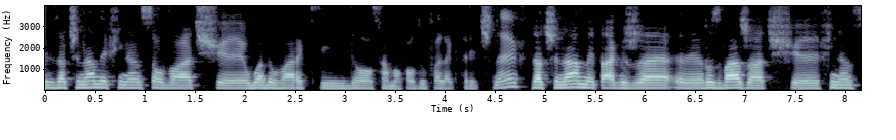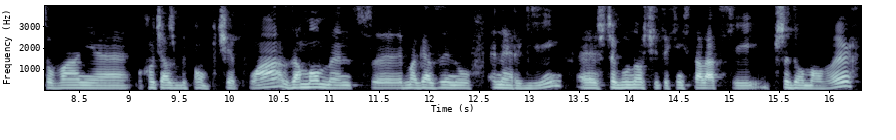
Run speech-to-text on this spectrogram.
Zaczynamy finansować ładowarki do samochodów elektrycznych. Zaczynamy także rozważać finansowanie chociażby pomp ciepła, za moment magazynów energii, w szczególności tych instalacji przydomowych.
